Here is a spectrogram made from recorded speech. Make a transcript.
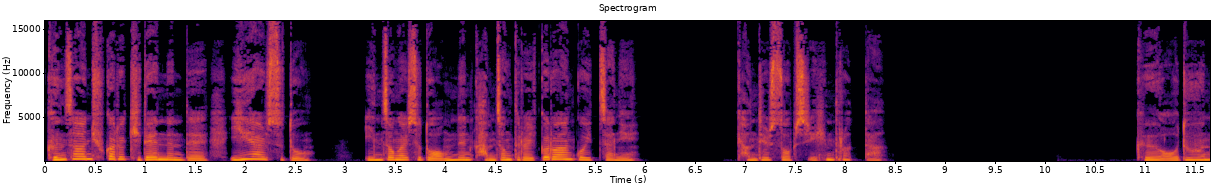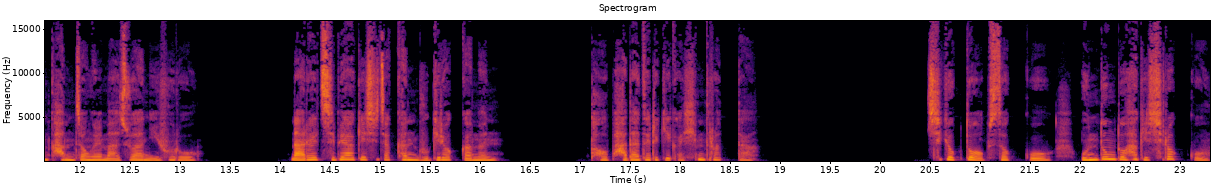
근사한 휴가를 기대했는데 이해할 수도, 인정할 수도 없는 감정들을 끌어안고 있자니 견딜 수 없이 힘들었다. 그 어두운 감정을 마주한 이후로 나를 지배하기 시작한 무기력감은 더 받아들이기가 힘들었다. 식욕도 없었고 운동도 하기 싫었고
